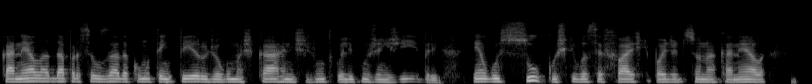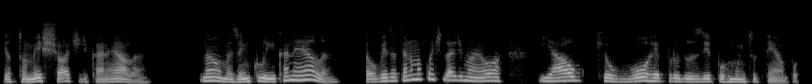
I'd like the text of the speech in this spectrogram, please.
Canela dá para ser usada como tempero de algumas carnes, junto com ali com gengibre. Tem alguns sucos que você faz que pode adicionar canela. Eu tomei shot de canela? Não, mas eu incluí canela. Talvez até numa quantidade maior. E algo que eu vou reproduzir por muito tempo.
